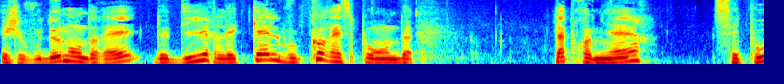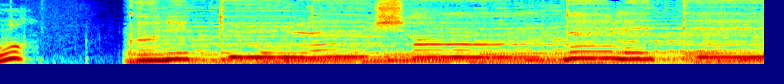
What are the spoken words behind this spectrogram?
et je vous demanderai de dire lesquels vous correspondent. La première, c'est pour... Connais-tu le chant de l'été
